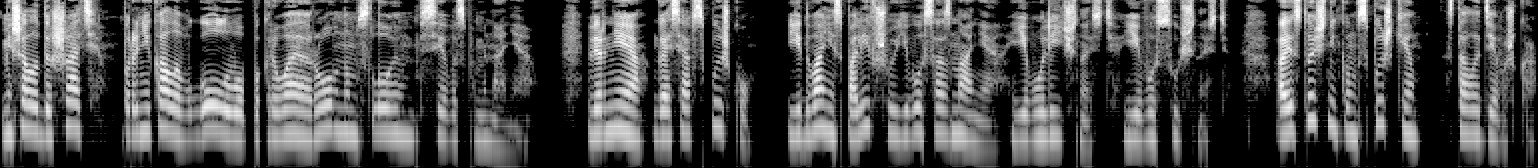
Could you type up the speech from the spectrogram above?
мешала дышать, проникала в голову, покрывая ровным слоем все воспоминания. Вернее, гася вспышку, едва не спалившую его сознание, его личность, его сущность. А источником вспышки стала девушка.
